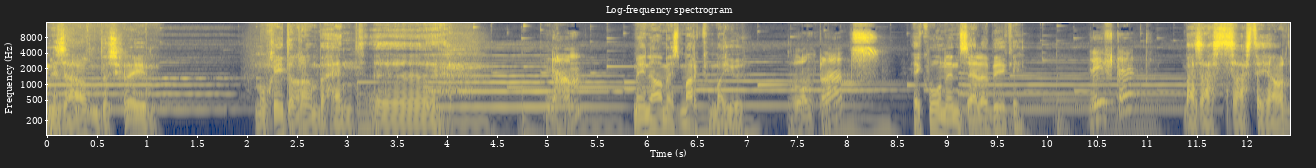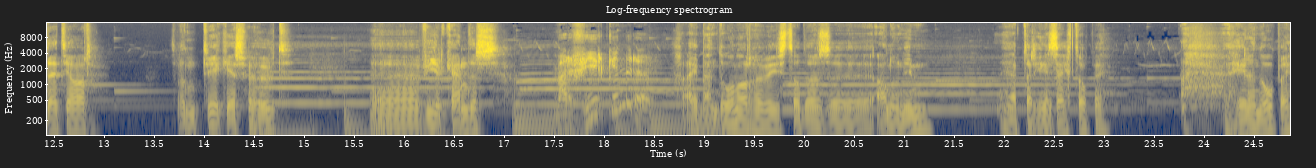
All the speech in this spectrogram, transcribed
mezelf beschrijven. Mocht ik daaraan beginnen? Uh... Naam? Mijn naam is Mark Mailleu. Woonplaats? Ik woon in Zellebeke. Leeftijd? Ik ben 66 jaar dit jaar. Ik ben twee keer gehuwd. Uh, vier kinders. Maar vier kinderen? Ja, ik ben donor geweest, dat is uh, anoniem. Je hebt daar geen zicht op. Hè. Een hele hoop. Hè.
